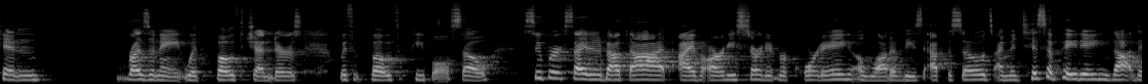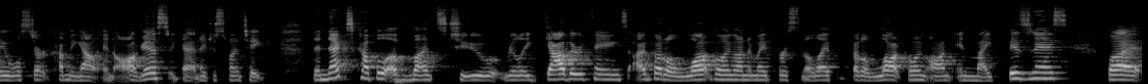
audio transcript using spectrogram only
can resonate with both genders, with both people. So, super excited about that. I've already started recording a lot of these episodes. I'm anticipating that they will start coming out in August. Again, I just want to take the next couple of months to really gather things. I've got a lot going on in my personal life, I've got a lot going on in my business, but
